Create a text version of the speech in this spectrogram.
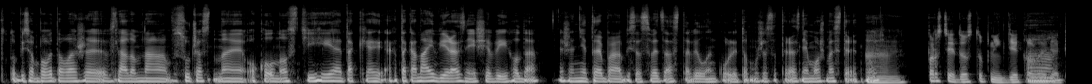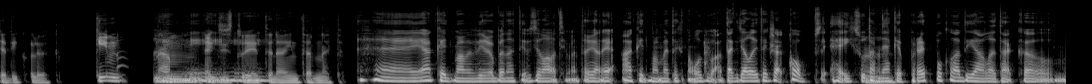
toto by som povedala, že vzhľadom na súčasné okolnosti je také, taká najvýraznejšia výhoda, že netreba, aby sa svet zastavil len kvôli tomu, že sa teraz nemôžeme stretnúť. Mm. Proste je dostupný kdekoľvek a, a kedykoľvek. Kým nám hej, existuje teda internet. Hej, a keď máme vyrobené tie vzdelávacie materiály, a keď máme technológiu a tak ďalej. Takže ako, hej, sú tam nejaké predpoklady, ale tak um,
